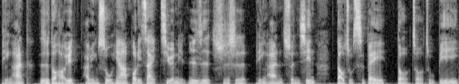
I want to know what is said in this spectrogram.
平安，日日都好运。阿明叔兄玻璃斋，祈愿你日日时时平安顺心，道主慈悲，多做主逼。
